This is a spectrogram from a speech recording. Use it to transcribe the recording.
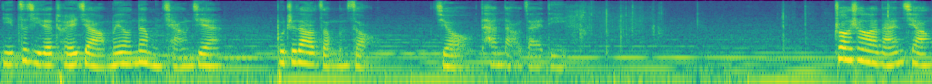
你自己的腿脚没有那么强健，不知道怎么走，就瘫倒在地，撞上了南墙，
